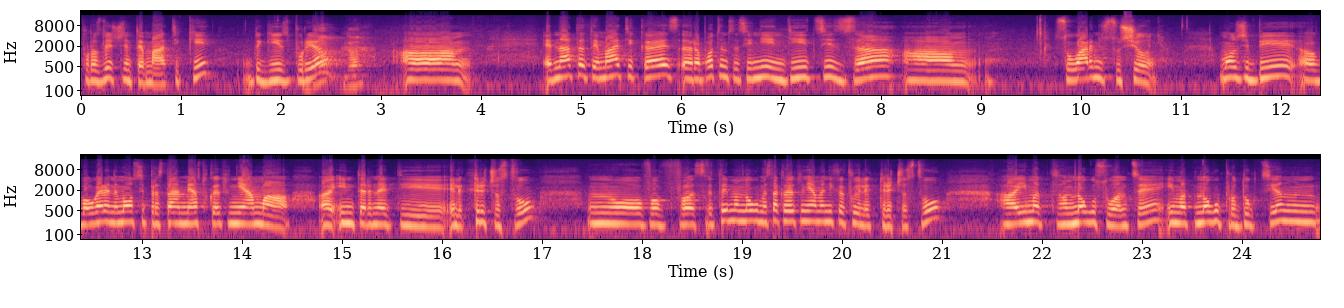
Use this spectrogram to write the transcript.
по различни тематики, да ги изборя. Да, да. А, едната тематика е, работим с едни индийци за а, соларни сушилни. Може би в България не може да си представим място, където няма интернет и електричество, но в света има много места, където няма никакво електричество. Имат много слънце, имат много продукция, но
